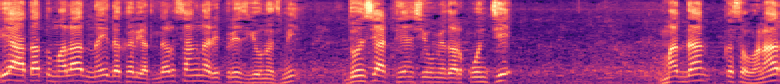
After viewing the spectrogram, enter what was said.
ते आता तुम्हाला नाही दखल घेतल्यावर सांगणार आहे प्रेस घेऊनच मी. दोनशे अठ्ठ्याऐंशी उमेदवार कोणचे? मतदान कसं होणार?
